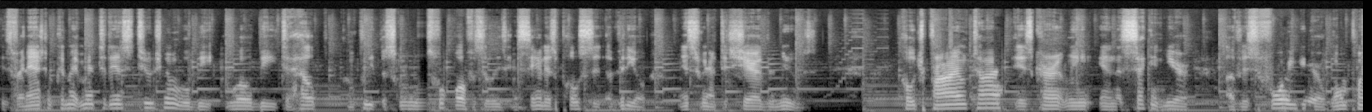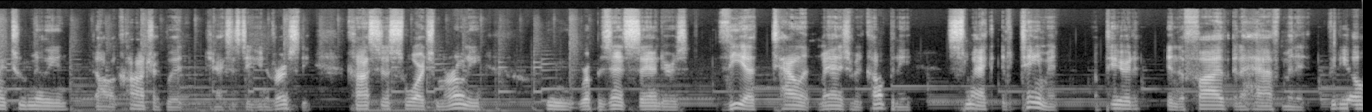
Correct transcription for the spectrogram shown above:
His financial commitment to the institution will be will be to help complete the school's football facilities, and Sanders posted a video on Instagram to share the news. Coach Prime Time is currently in the second year of his four-year, $1.2 million contract with Jackson State University. Constance Schwartz Morini, who represents Sanders via talent management company SMAC Entertainment, appeared in the five and a half minute video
